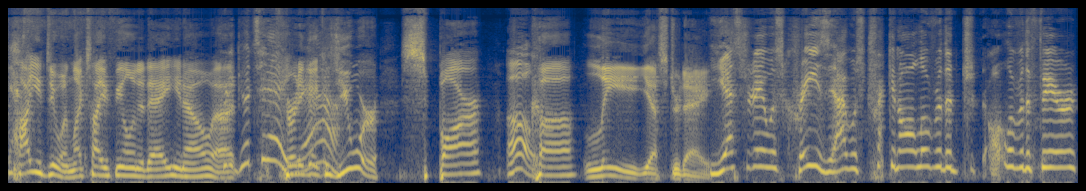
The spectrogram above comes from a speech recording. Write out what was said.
Yes. How you doing, Lex? How you feeling today? You know, uh, Pretty good today, Pretty good because you were sparkly oh. yesterday. Yesterday was crazy. I was trekking all over the all over the fair,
